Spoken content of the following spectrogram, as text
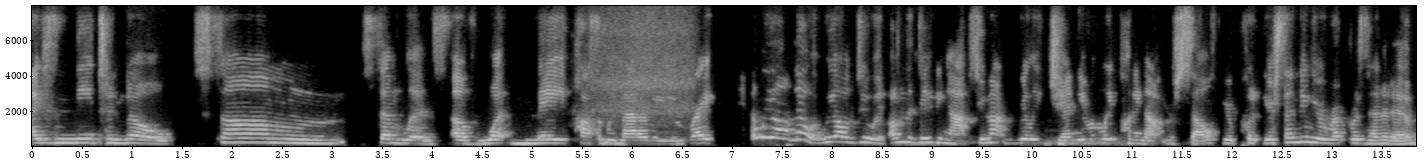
i just need to know some semblance of what may possibly matter to you right and we all know it. We all do it. On the dating apps, you're not really genuinely putting out yourself. You're put you're sending your representative.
